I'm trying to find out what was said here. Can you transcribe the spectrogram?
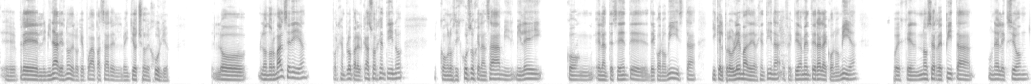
eh, preliminares ¿no? de lo que pueda pasar el 28 de julio. Lo, lo, normal sería, por ejemplo, para el caso argentino, con los discursos que lanzaba mi, ley, con el antecedente de economista y que el problema de Argentina efectivamente era la economía, pues que no se repita una elección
